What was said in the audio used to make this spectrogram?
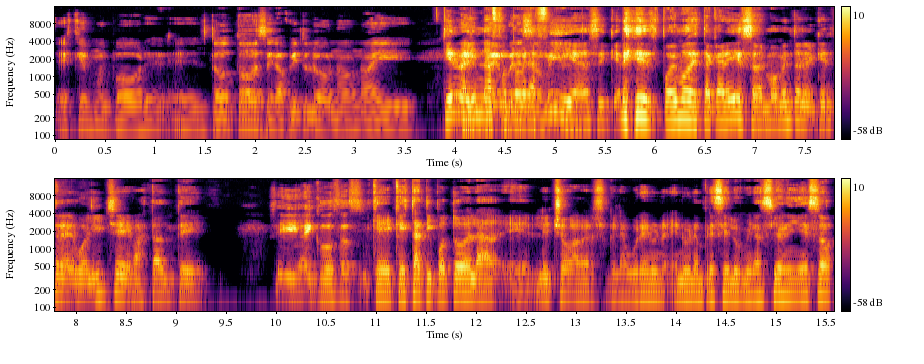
es que es muy pobre. todo, todo ese capítulo no, no hay... Tiene una linda fotografía, si querés, podemos destacar eso. El momento en el que entra en el boliche es bastante Sí, hay cosas. Que, está tipo todo el hecho, a ver, yo que laburé en una, en una, empresa de iluminación y eso,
